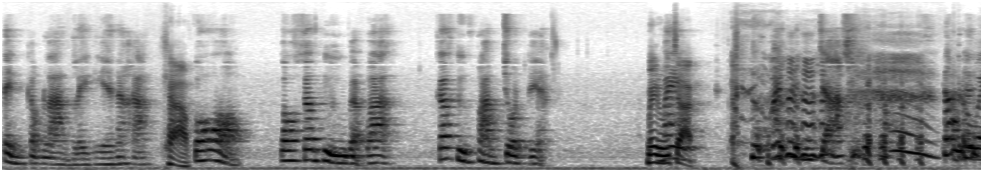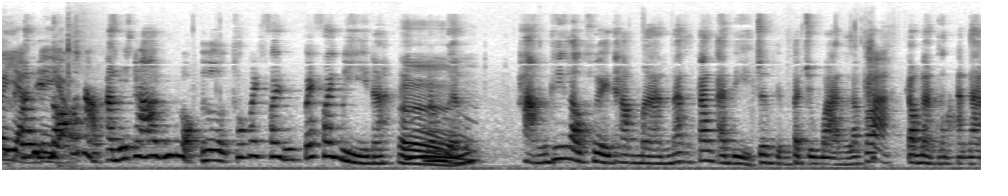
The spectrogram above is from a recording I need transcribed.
เต็มกำลังอะไรเงี้ยนะคะ ครับ ก็ก็ก็คือแบบว่า ก็คือความจนเนี่ย ไม่รู้จัก ไม่ไม่รู้จักรวยอย่างเดียวบทีน้องก็ถามอันนี้ข้าวพี่บอกเออเขาไม่ค่อยไม่ค่อยมีนะเออมันเหมือนผังที่เราเคยทำมานั่งตั้งอดีตจนถึงปัจจุบัน แล้วก็ค่ะกำลังในอนา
